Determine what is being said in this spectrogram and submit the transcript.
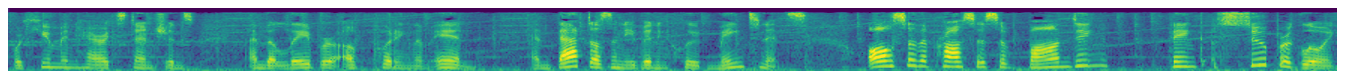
for human hair extensions and the labor of putting them in. And that doesn't even include maintenance. Also, the process of bonding, think supergluing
